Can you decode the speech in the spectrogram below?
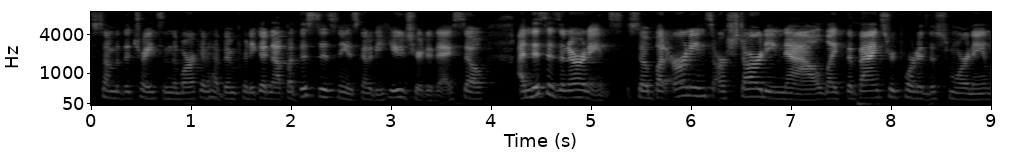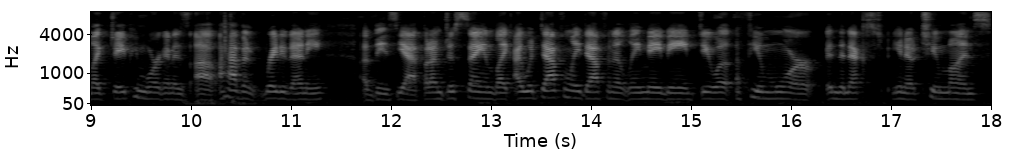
some of the trades in the market have been pretty good now. But this Disney is going to be huge here today, so and this isn't earnings. So, but earnings are starting now. Like the banks reported this morning. Like J.P. Morgan is up. I haven't rated any of these yet, but I'm just saying. Like I would definitely, definitely, maybe do a, a few more in the next, you know, two months.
